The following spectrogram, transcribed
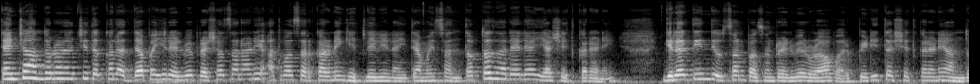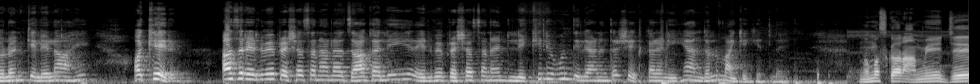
त्यांच्या आंदोलनाची दखल अद्यापही रेल्वे प्रशासनाने अथवा सरकारने घेतलेली नाही. त्यामुळे संतप्त झालेल्या या शेतकऱ्याने गेल्या तीन दिवसांपासून रेल्वे रुळावर पीडित शेतकऱ्याने आंदोलन केलेलं आहे. अखेर आज रेल्वे प्रशासनाला जाग आली. रेल्वे प्रशासनाने लेखी लिहून दिल्यानंतर शेतकऱ्यांनी हे आंदोलन मागे घेतलंय नमस्कार. आम्ही जे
